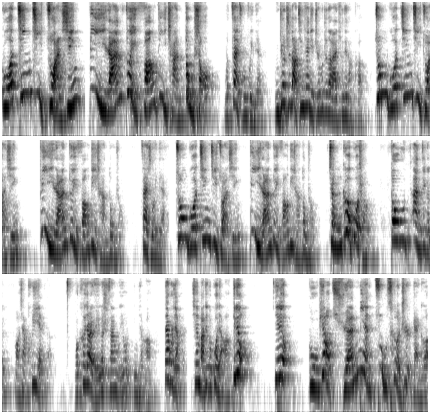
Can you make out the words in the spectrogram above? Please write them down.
国经济转型必然对房地产动手，我再重复一遍，你就知道今天你值不值得来听这堂课。中国经济转型必然对房地产动手，再说一遍，中国经济转型必然对房地产动手，整个过程。都按这个往下推演的，我课件有一个十三步，一会儿跟你讲啊，待会儿讲，先把这个过掉啊。第六，第六，股票全面注册制改革，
